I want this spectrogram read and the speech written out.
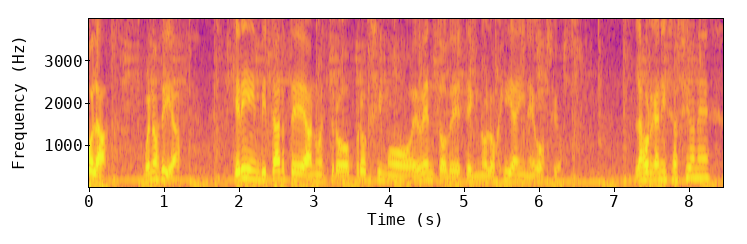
Hola, buenos días. Quería invitarte a nuestro próximo evento de tecnología y negocios. Las organizaciones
